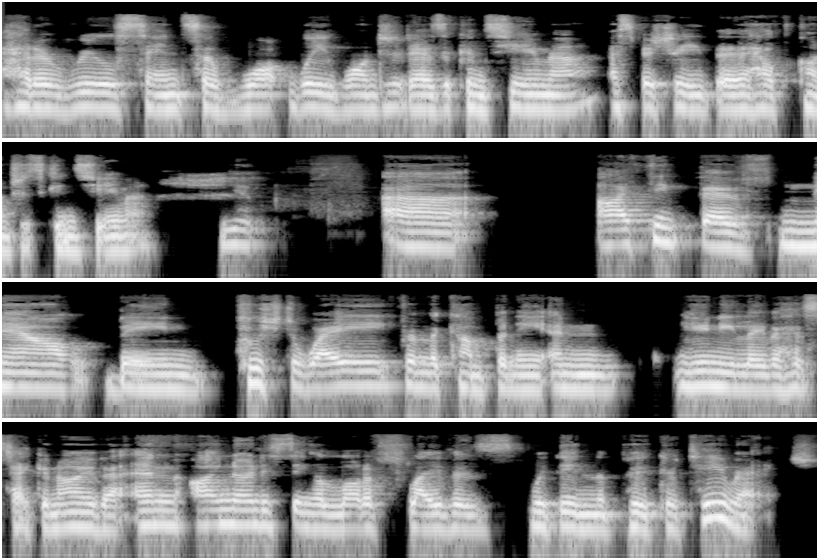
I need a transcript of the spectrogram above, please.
had a real sense of what we wanted as a consumer, especially the health conscious consumer. Yep. Uh, I think they've now been pushed away from the company and Unilever has taken over. And I'm noticing a lot of flavors within the Pukka tea range,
